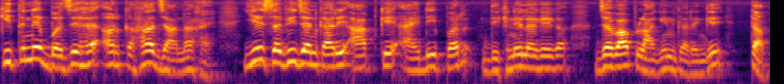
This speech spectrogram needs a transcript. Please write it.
कितने बजे है और कहाँ जाना है। ये सभी जानकारी आपके आईडी पर दिखने लगेगा। जब आप लॉगिन करेंगे, तब।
